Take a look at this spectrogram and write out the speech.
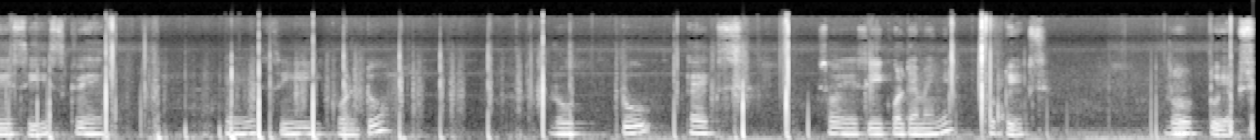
AC square AC equal to root two X so AC equal to ఏమైంది root two X root two X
